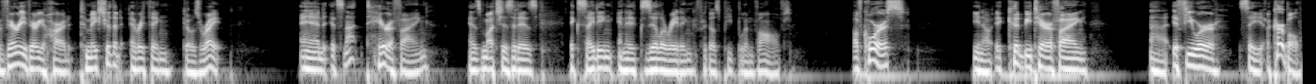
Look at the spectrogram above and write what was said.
very, very hard to make sure that everything goes right. And it's not terrifying as much as it is exciting and exhilarating for those people involved. Of course, you know, it could be terrifying uh, if you were, say, a Kerbal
